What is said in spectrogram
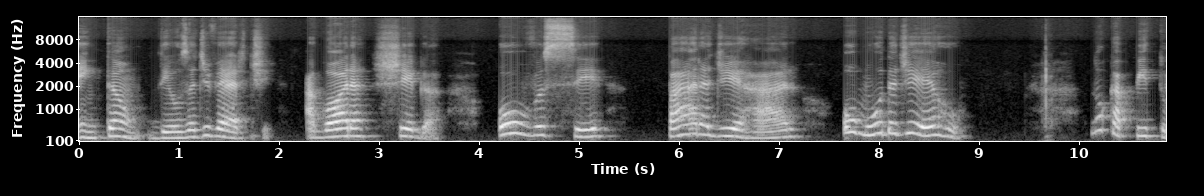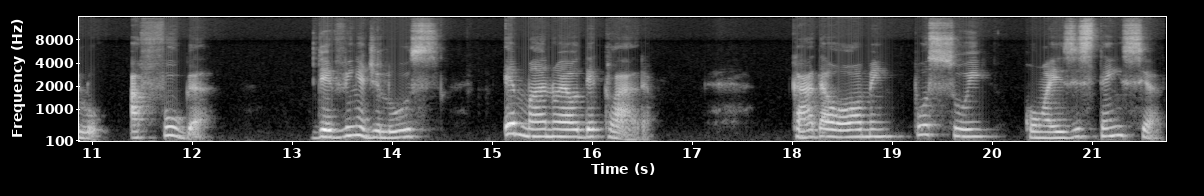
Então Deus adverte: agora chega, ou você para de errar ou muda de erro. No capítulo A Fuga, de Vinha de Luz, Emmanuel declara: Cada homem possui com a existência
